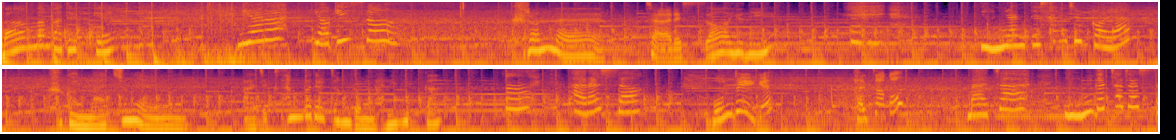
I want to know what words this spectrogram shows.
마음만 받을게. 미하라, 여기 있어. 그렇네. 잘했어, 윤희. 윤희한테 상 줄 거야? 그건 나중에. 아직 상 받을 정도는 아니니까. 알았어. 뭔데 이게? 발자국? 맞아. 윤희가 찾았어.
